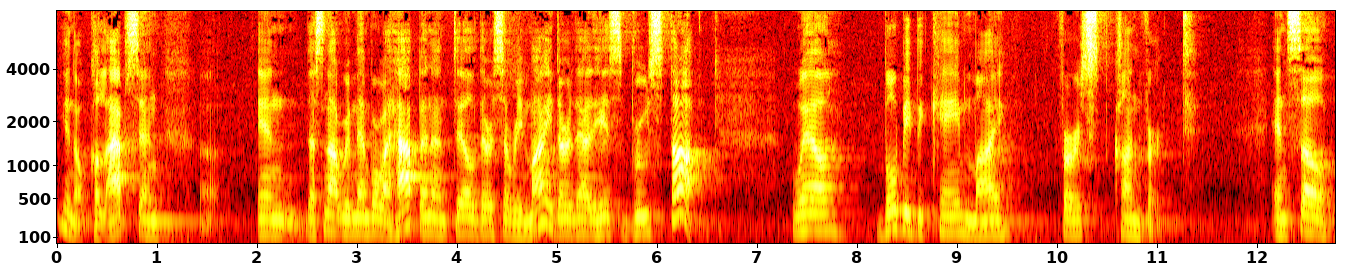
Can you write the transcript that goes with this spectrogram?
you know, collapse and, uh, and does not remember what happened until there's a reminder that his bruise stopped. Well, Bobby became my first convert. And so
